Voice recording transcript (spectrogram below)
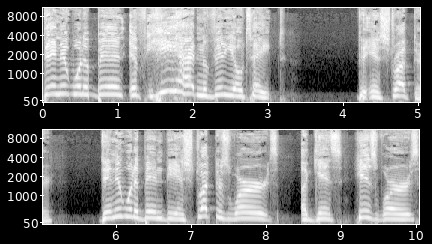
Then it would have been if he hadn't videotaped the instructor, then it would have been the instructor's words against his words,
